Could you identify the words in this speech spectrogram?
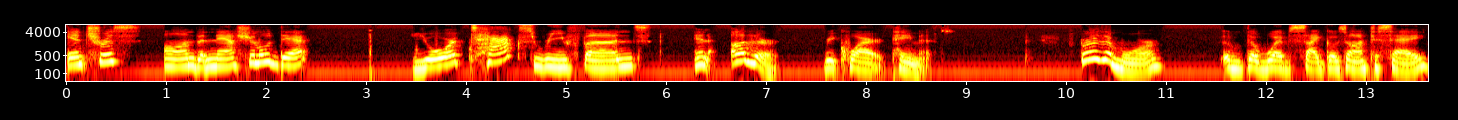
interest on the national debt, your tax refunds, and other required payments. Furthermore, the website goes on to say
